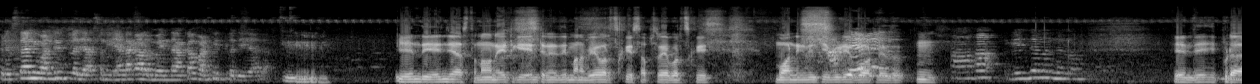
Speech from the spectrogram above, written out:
ప్రస్తుతానికి వంటింట్లో చేస్తాను. ఎండాకాలం పోయిన దాకా వంటింట్లో చేయాలి. ఏంది ఏం చేస్తున్నావు? నైట్కి ఏంటి అనేది మన వ్యూవర్స్కి సబ్స్క్రైబర్స్కి మార్నింగ్ నుంచి వీడియో పోవట్లేదు. ఏంది ఇప్పుడా?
